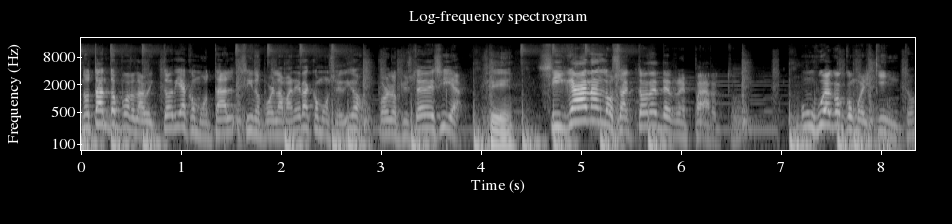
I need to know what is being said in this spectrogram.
No tanto por la victoria como tal, sino por la manera como se dio, por lo que usted decía. Sí. Si ganan los actores de reparto un juego como el quinto,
